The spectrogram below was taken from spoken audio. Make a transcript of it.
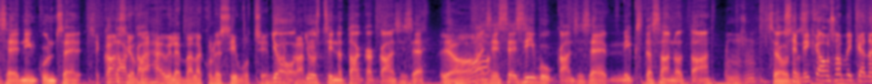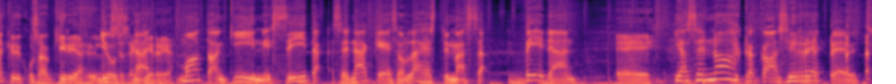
se, niin kuin se, se kansi taka. on vähän ylemmällä kuin ne sivut siinä Joo, takana. just siinä takakansi se. Joo. Tai se, se sivukansi, se, miksi sitä sanotaan. Mm-hmm. Se, on se mikä osa, mikä näkyy, kun se on kirjahyllyssä just se näin. kirja. Mä otan kiinni siitä, se näkee, se on lähestymässä, vedän. Ei. Ja se nahkakansi repeytyy.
